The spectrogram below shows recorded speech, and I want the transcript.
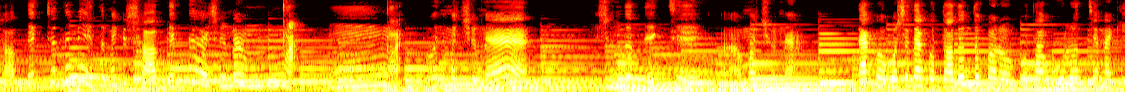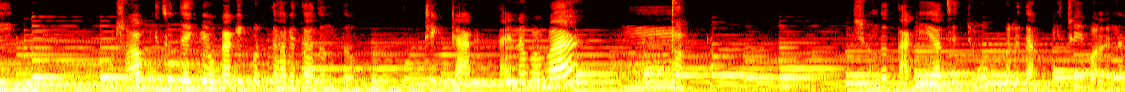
সব দেখছ তুমি? তোমাকে সব দেখতে হয়, শোনা। ওই আমার শোনা? কি সুন্দর দেখছে আমার শোনা। দেখো, বসে দেখো, তদন্ত করো, কোথাও ভুল হচ্ছে নাকি? সব কিছু দেখবে ও কাকে করতে হবে তদন্ত। ঠিকঠাক, তাই না বাবা? সুন্দর তাকিয়ে আছে, চুপ করে দেখো, কিছুই বলে না।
